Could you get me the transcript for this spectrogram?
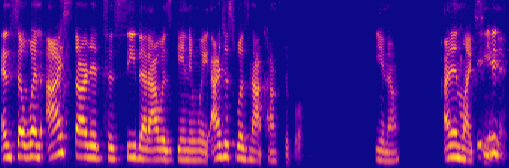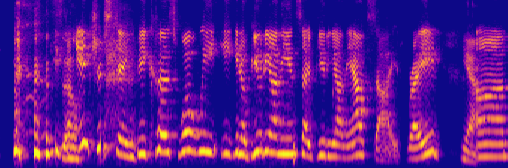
And so when I started to see that I was gaining weight, I just was not comfortable, you know? I didn't like seeing it. it. so. Interesting because what we eat, you know, beauty on the inside, beauty on the outside, right? Yeah. Um,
